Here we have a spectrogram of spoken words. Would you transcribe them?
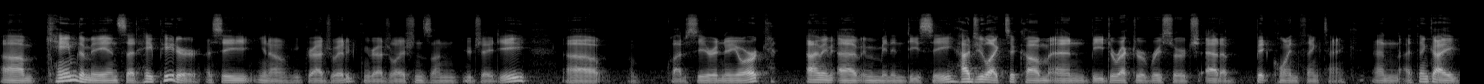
um, came to me and said, "Hey, Peter, I see you know you graduated. Congratulations on your JD. Uh, I'm glad to see you're in New York. I mean, I mean in DC. How'd you like to come and be director of research at a Bitcoin think tank?" And I think I, I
